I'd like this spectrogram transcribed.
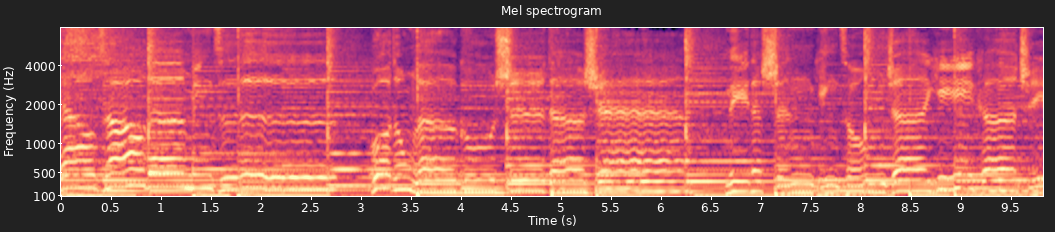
潦草的名字，拨动了故事的弦。你的身影从这一刻起，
